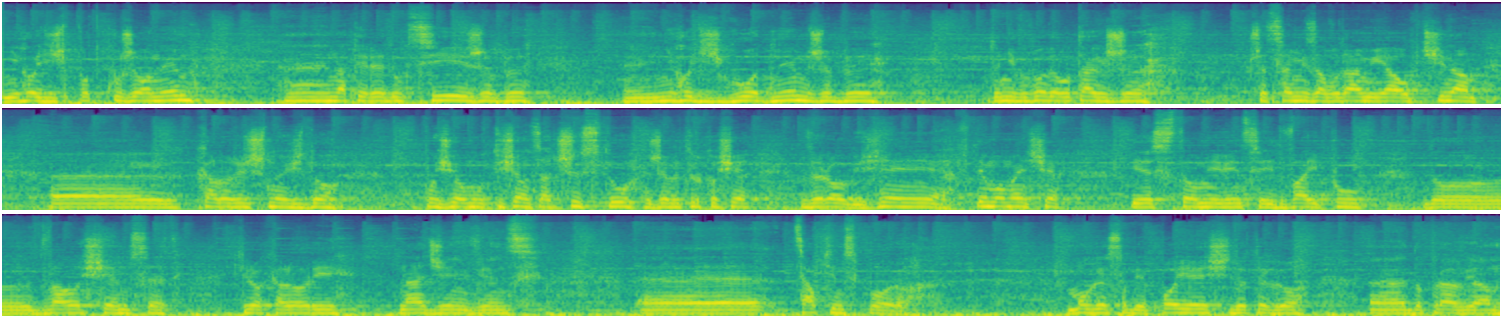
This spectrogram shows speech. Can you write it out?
nie chodzić podkurzonym e, na tej redukcji, żeby e, nie chodzić głodnym, żeby to nie wyglądało tak, że przed samymi zawodami ja obcinam e, kaloryczność do poziomu 1300, żeby tylko się wyrobić. Nie, nie, nie. W tym momencie jest to mniej więcej 2,5 do 2800 kilokalorii na dzień, więc całkiem sporo. Mogę sobie pojeść, do tego e, doprawiam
